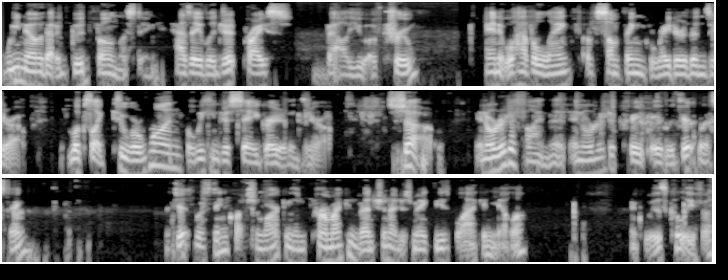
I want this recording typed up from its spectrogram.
we know that a good phone listing has a legit price value of true, and it will have a length of something greater than zero. It looks like two or one, but we can just say greater than zero. So, in order to find that, in order to create a legit listing, legit listing question mark, and then per my convention, I just make these black and yellow, like Wiz Khalifa.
